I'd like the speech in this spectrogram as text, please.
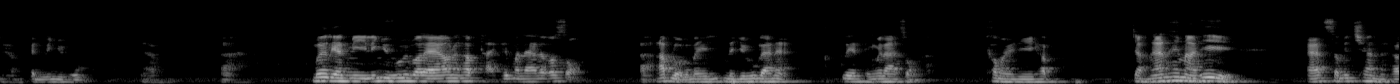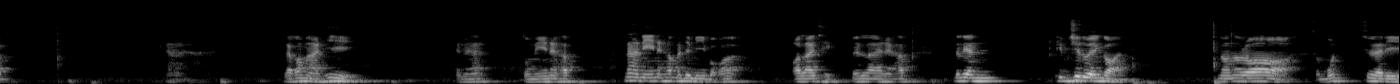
นะครับเป็นลิงก์ YouTube นะครับเมื่อเรียนมีลิงก์ YouTube เรียบร้แล้วนะครับ ถ่ายคลิปมาแล้วแล้วก็ส่งอัปโหลดลงไปใน YouTube แล้วเนี่ย เรียนถึงเวลาส่งครับ เข้ามาในนี้ครับ จากนั้นให้มาที่ add submission นะครับ แล้วก็มาที่เห็นไหมฮะตรงนี้นะครับ หน้านี้นะครับมันจะมีบอกว่า online text เป็นไรนะครับนักเรียนพิมพ์ชื่อตัวเองก่อนนนรสมมุติชื่ออะไรดี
